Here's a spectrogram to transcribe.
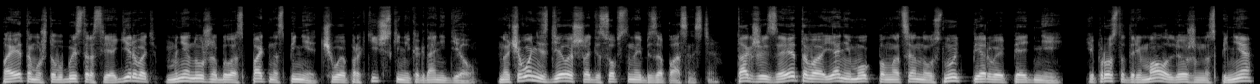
Поэтому, чтобы быстро среагировать, мне нужно было спать на спине, чего я практически никогда не делал. Но чего не сделаешь ради собственной безопасности. Также из-за этого я не мог полноценно уснуть первые пять дней и просто дремал, лежа на спине,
